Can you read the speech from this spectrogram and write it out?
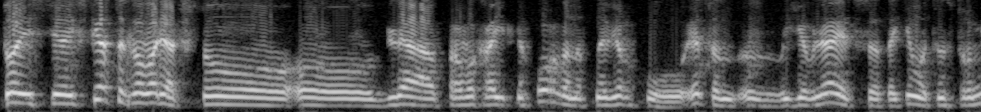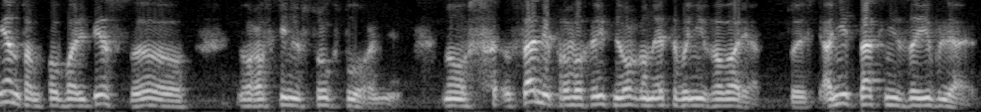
То есть э, эксперты говорят, что э, для правоохранительных органов наверху это является таким вот инструментом по борьбе с воровскими структурами. Но сами правоохранительные органы этого не говорят. То есть они так не заявляют.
